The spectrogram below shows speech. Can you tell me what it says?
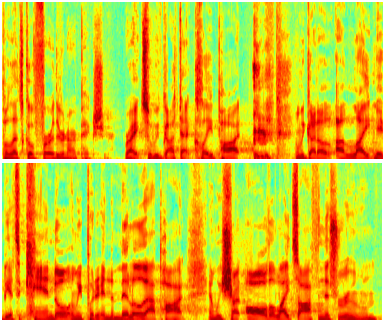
But let's go further in our picture, right? So we've got that clay pot, and we got a, a, light, maybe it's a candle, and we put it in the middle of that pot, and we shut all the lights off in this room.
